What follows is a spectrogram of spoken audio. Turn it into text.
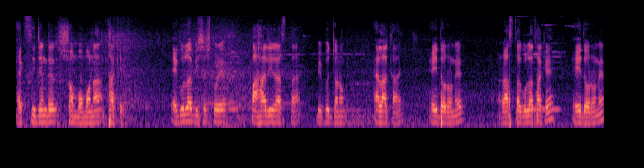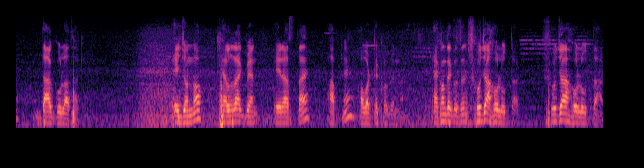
অ্যাক্সিডেন্টের সম্ভাবনা থাকে। এগুলো বিশেষ করে পাহাড়ি রাস্তা, বিপজ্জনক এলাকায় এই ধরনের রাস্তাগুলো থাকে, এই ধরনের দাগগুলা থাকে। এই জন্য খেয়াল রাখবেন, এই রাস্তায় আপনি ওভারটেক করবেন না। এখন দেখতেছেন সোজা হলুদ দাগ, সোজা হলুদ দাগ।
